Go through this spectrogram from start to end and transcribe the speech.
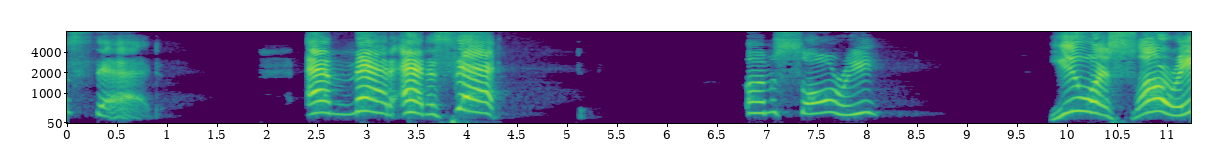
sad. I'm mad and sad. I'm sorry. You are sorry?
